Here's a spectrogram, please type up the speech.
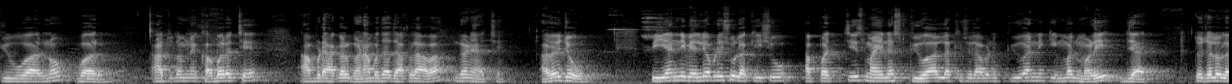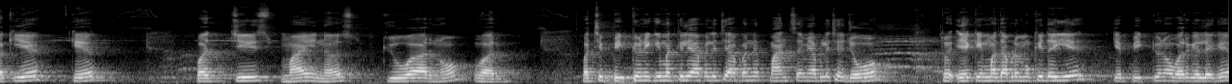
ક્યુઆરનો વર્ગ. આ તો તમને ખબર જ છે. આપણે આગળ ઘણા બધા દાખલા આવા ગણ્યા છે. હવે જો પીઆરની વેલ્યુ આપણે શું લખીશું? આ પચીસ માઇનસ ક્યુઆર લખીશું. એટલે આપણને ક્યુઆરની કિંમત મળી જાય. તો ચલો લખીએ કે પચીસ માઇનસ ક્યુઆરનો વર્ગ. પછી પીક્યુની કિંમત કેટલી આપેલી છે? આપણને પાંચ સેમી આપેલી છે. જુઓ. તો એ કિંમત આપણે મૂકી દઈએ કે પીક્યુનો વર્ગ એટલે કે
